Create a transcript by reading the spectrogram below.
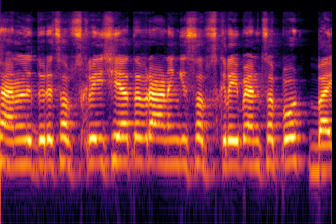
ചാനൽ ഇതുവരെ സബ്സ്ക്രൈബ് ചെയ്യാത്തവരാണെങ്കിൽ സബ്സ്ക്രൈബ് ആൻഡ് സപ്പോർട്ട് ബൈ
